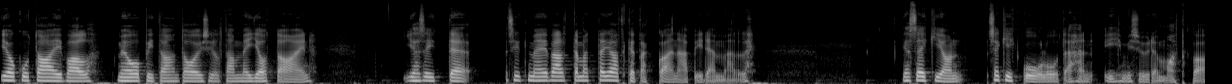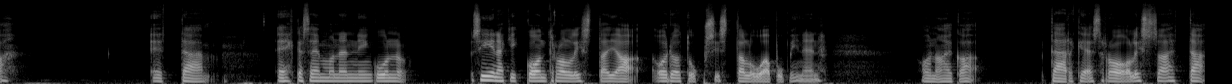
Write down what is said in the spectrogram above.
joku taival, me opitaan toisiltamme jotain, ja sitten sit me ei välttämättä jatketakaan enää pidemmälle. Ja sekin, on, sekin kuuluu tähän ihmisyyden matkaan. Että ehkä semmoinen niin kuin siinäkin kontrollista ja odotuksista luopuminen on aika tärkeässä roolissa, että,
